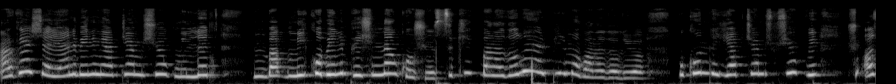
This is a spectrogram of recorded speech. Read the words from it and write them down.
Arkadaşlar yani benim yapacağım bir şey yok. Millet bak Miko benim peşimden koşuyor. Squeak bana dalıyor. El Primo bana dalıyor. Bu konuda yapacağım hiçbir şey yok. Ve şu az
